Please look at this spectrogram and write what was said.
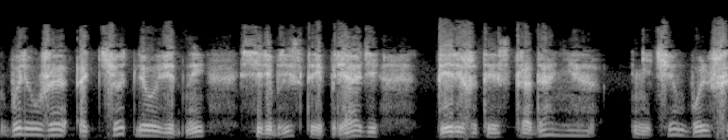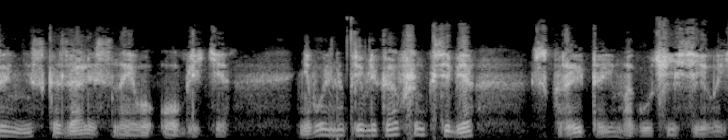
были уже отчетливо видны серебристые пряди, пережитые страдания ничем больше не сказались на его облике, невольно привлекавшим к себе скрытой могучей силой.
